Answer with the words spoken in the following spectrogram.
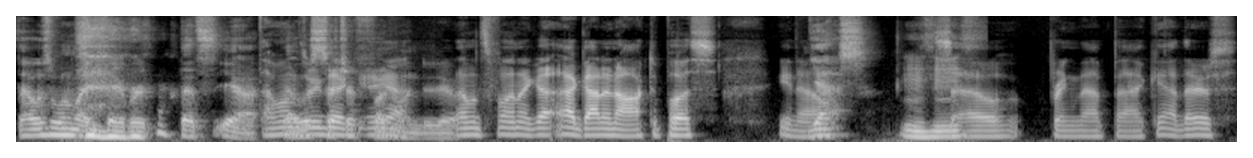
That was one of my favorite. That's yeah, That that, one's was such a fun yeah. one to do. That one's fun. I got I got an octopus. You know. Yes, Mhm. So bring that back. Yeah, there's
